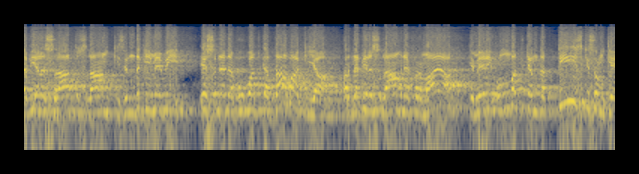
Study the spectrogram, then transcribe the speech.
نبی علیہ السلاۃ اسلام کی زندگی میں بھی اس نے نبوت کا دعویٰ کیا۔ اور نبی علیہ السلام نے فرمایا کہ میری امت کے اندر تیس قسم کے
